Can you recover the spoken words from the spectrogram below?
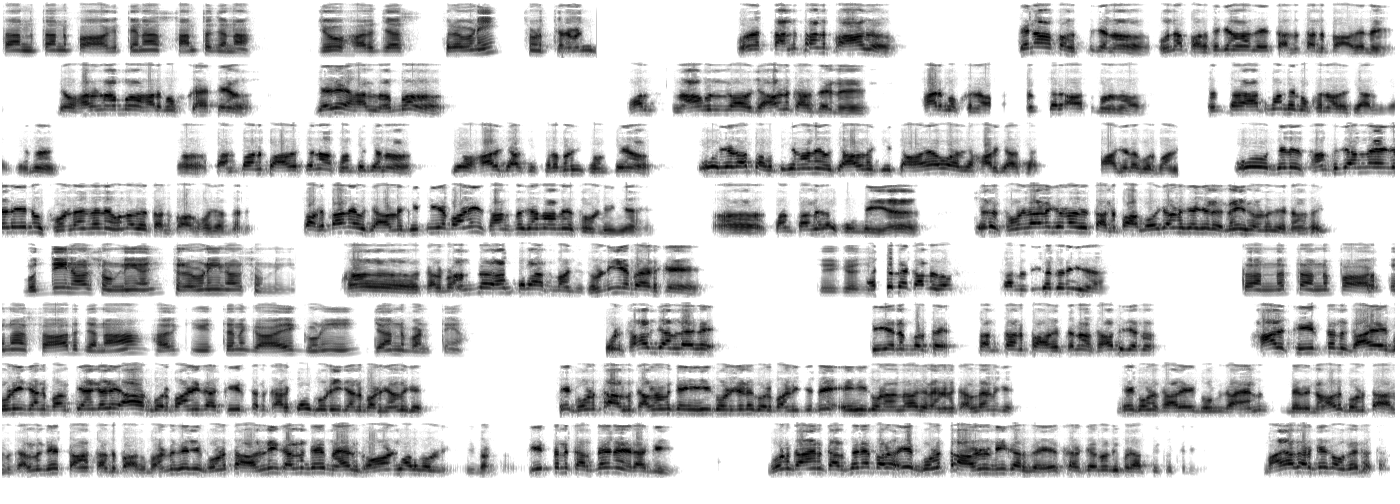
ਧੰਨ ਧੰਨ ਭਾਗ ਤਿਨਾ ਸੰਤ ਜਨਾ, ਜੋ ਹਰ ਜਸ ਸ਼੍ਰਵਣੀ ਸੁਣਤ। ਉਹ ਤਨ ਤਨ ਭਾਗ ਕਿਨਾ ਭਗਤ ਜਨਾ, ਉਹਨਾਂ ਭਗਤ ਜਨਾਂ ਦੇ ਧੰਨ ਧੰਨ ਭਾਗ ਨੇ, ਜੋ ਹਰਨਾਮਾ ਹਰ ਮੁਖ ਕਹਤੇ ਜਿਹੜੇ ਹਰਨਾਮਾ ਹਰ ਨਾਮ ਦਾ ਉਚਾਰਨ ਕਰਦੇ ਨੇ ਹਰ ਮੁਖ ਨਾਲ ਸੁਤਰ ਆਤਮਾ ਨਾਲ। ਸੁਤਰ ਆਤਮਾ ਦੇ ਮੁਖ ਨਾਲ ਉਚਾਰਨ ਕਰਦੇ ਨੇ। ਹਾਂ, ਧੰਨ ਧੰਨ ਭਾਗ ਕਿਨਾ ਸੰਤ ਜਨ ਜੋ ਹਰ ਜਸ ਸਰਵਣੀ ਸੁਣਤੇ ਹਨ ਉਹ ਜਿਹੜਾ ਭਗਤ ਜਿਨ੍ਹਾਂ ਨੇ ਉਚਾਰਨ ਕੀਤਾ ਹੋਇਆ ਉਹ ਹਰ ਜਸ ਹੈ। ਆ ਜਿਹੜਾ ਗੁਰਬਾਣੀ। ਉਹ ਜਿਹੜੇ ਸੰਤ ਜਨ ਨੇ ਜਿਹੜੇ ਇਹਨੂੰ ਸੁਣ ਲੈਂਦੇ ਨੇ ਉਹਨਾਂ ਦੇ ਧੰਨ ਭਾਗ ਹੋ ਜਾਂਦੇ ਨੇ। ਭਗਤਾਂ ਨੇ ਉਚਾਰਨ ਕੀਤੀ ਹੈ ਬਾਣੀ ਸੰਤ ਜਨਾਂ ਨੇ ਸੁਣ ਲਈ ਹੈ। ਸੰਤਾਂ ਨੇ ਤਾਂ ਸੁਣਨੀ ਹੈ। ਜਿਹੜੇ ਸੁਣ ਲੈਣਗੇ ਉਹਨਾਂ ਦੇ ਧੰਨ ਭਾਗ ਹੋ ਜਾਣਗੇ ਜਿਹੜੇ ਨਹੀਂ ਸੁਣਨਗੇ ਨਾ ਸਹੀ। ਬੁੱਧੀ ਨਾਲ ਸੁਣਨੀ ਹੈ ਜੀ ਸ਼੍ਰਵਣੀ ਨਾਲ ਸੁਣਨੀ ਹੈ। ਹਾਂ ਸਰਬੰਧ ਅੰਤਰਾਤਮਾ ਚ ਸੁਣਨੀ ਹੈ ਬੈਠ ਕੇ। ਠੀਕ ਹੈ ਜੀ। ਅੱਛੇ ਦੇ ਕੰਨ ਕੰਨ ਦੀ ਨਹੀਂ ਹੈ। ਧੰਨ ਧੰਨ ਭਾਗ ਤਿਨਾ ਸਾਧ ਜਨਾ ਹਰ ਕੀਰਤਨ ਗਾਏ ਗੁਣੀ ਜਨ ਬਣਤਿਆਂ। ਹੁਣ ਸਾਧ ਜਨ ਲੈ ਲੈ। ਤੀਏ ਨੰਬਰ ਤੇ ਧੰਨ ਧੰਨ ਭਾਗ ਤਿਨਾ ਸਾਧ ਜਨ। ਹਰ ਕੀਰਤਨ ਗਾਏ ਗੁਣੀ ਜਨ ਬਣਤਿਆਂ ਜਿਹੜੇ ਆ ਗੁਰਬਾਣੀ ਦਾ ਕੀਰਤਨ ਕਰਕੇ ਗੁਣੀ ਜਨ ਬਣ ਜਾਣਗੇ। ਇਹ ਗੁਣ ਧਾਰਨ ਕਰ ਲੈਣਗੇ, ਇਹੀ ਗੁਣ ਜਿਹੜੇ ਗੁਰਬਾਣੀ ਚ ਨੇ, ਇਹੀ ਗੁਣਾਂ ਦਾ ਗ੍ਰਹਿਣ ਕਰ ਲੈਣਗੇ। ਇਹ ਗੁਣ ਸਾਰੇ ਗੁਣ ਗਾਇਨ ਦੇ ਨਾਲ ਗੁਣ ਧਾਰਨ ਕਰਨਗੇ, ਤਾਂ ਤਨ ਭਾਗ ਬਣਨਗੇ। ਜੇ ਗੁਣ ਧਾਰਨ ਨਹੀਂ ਕਰਨਗੇ, ਮਹਿਲ ਗਾਉਣ ਨਾਲ ਗੁਣ ਨਹੀਂ ਬਣ ਸਕਦੇ। ਕੀਰਤਨ ਕਰਦੇ ਨੇ ਰਾਗੀ। ਗੁਣ ਗਾਇਨ ਕਰਦੇ ਨੇ, ਪਰ ਇਹ ਗੁਣ ਧਾਰਨ ਨਹੀਂ ਕਰਦੇ, ਇਸ ਕਰਕੇ ਉਹਨਾਂ ਦੀ ਪ੍ਰਾਪਤੀ ਕੁਛ ਨਹੀਂ। ਮਾਇਆ ਕਰਕੇ ਗਾਉਂਦੇ ਨੇ ਤਾਂ।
